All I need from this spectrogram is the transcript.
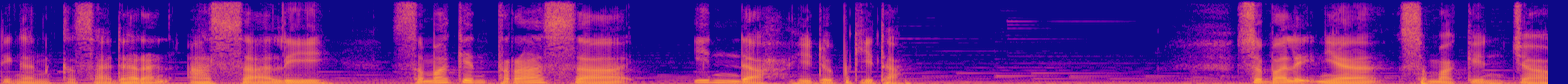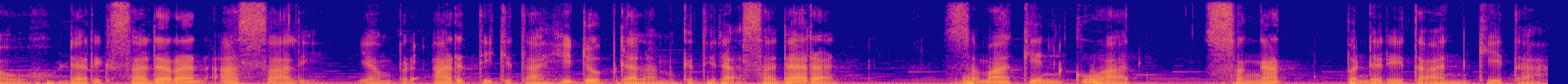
dengan kesadaran asali, semakin terasa indah hidup kita. Sebaliknya, semakin jauh dari kesadaran asali yang berarti kita hidup dalam ketidaksadaran, semakin kuat sengat penderitaan kita.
